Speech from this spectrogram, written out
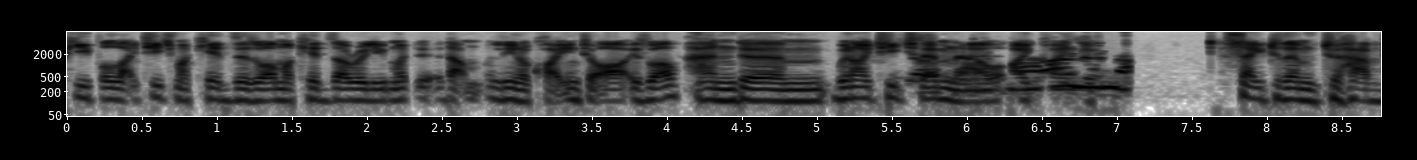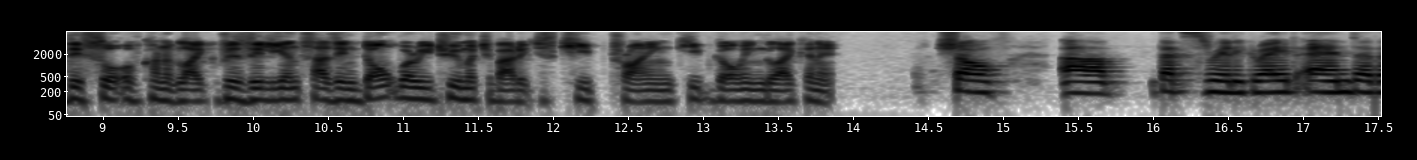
people like teach my kids as well my kids are really that you know quite into art as well. And um, when i teach them now i kind of say to them to have this sort of kind of like resilience as in don't worry too much about it just keep trying keep going like in it sure uh, that's really great. And uh,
